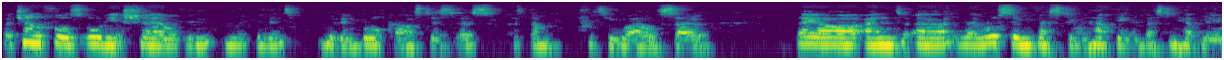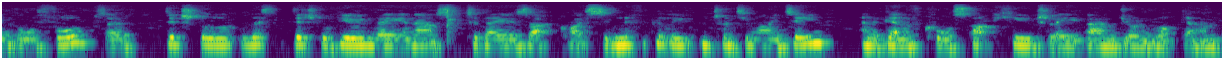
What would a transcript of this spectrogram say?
But Channel 4's audience share within, within, within broadcasters has, has done pretty well. So they are, and uh, they're also investing and have been investing heavily in All4. So digital digital viewing they announced today is up quite significantly in 2019, and again, of course, up hugely um, during lockdown. And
